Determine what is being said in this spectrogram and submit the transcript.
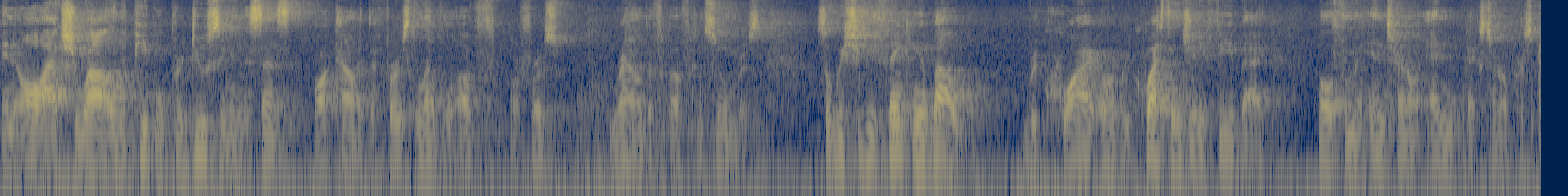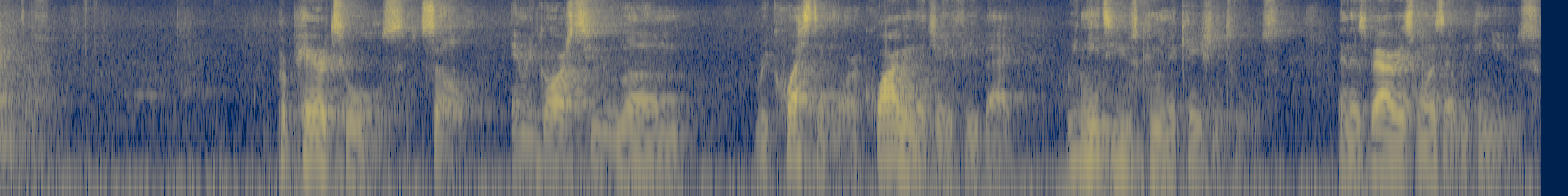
in all actuality, the people producing, in a sense, are kind of like the first level of, or first round of, of consumers. So we should be thinking about require, or requesting J feedback both from an internal and external perspective prepare tools. So in regards to um, requesting or acquiring the J feedback, we need to use communication tools. And there's various ones that we can use.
